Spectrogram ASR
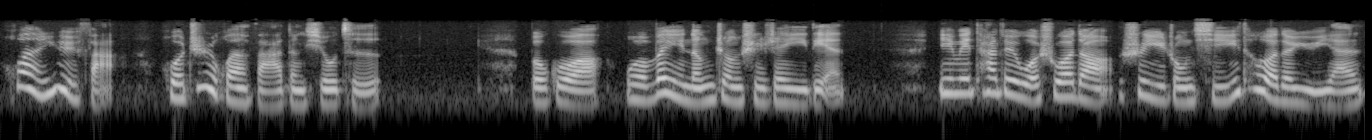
换喻法或置换法等修辞，不过我未能证实这一点，因为他对我说的是一种奇特的语言，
